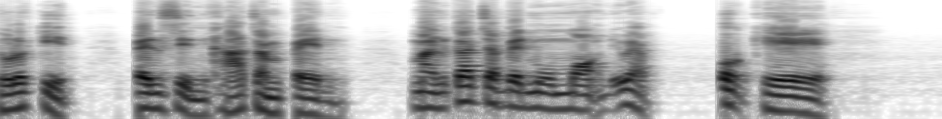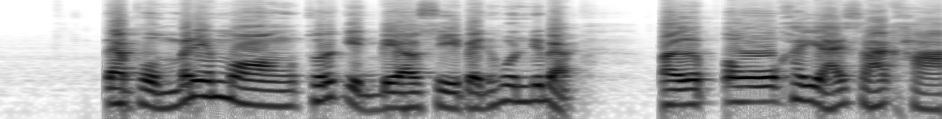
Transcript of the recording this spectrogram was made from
ธุรกิจเป็นสินค้าจำเป็น มันก็จะเป็นมุมมองที่แบบโอเค แต่ผมไม่ได้มองธุรกิจ BLC เป็นหุ้นที่แบบ เติบโตขยายสาขา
